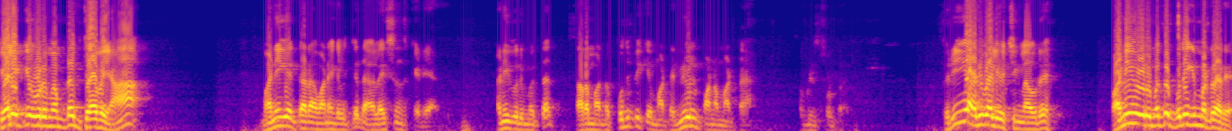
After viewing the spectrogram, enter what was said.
கேளிக்கை உரிமை மட்டும் தேவையா? வணிக கடை வணிகளுக்கு லைசன்ஸ் கிடையாது. வணிக உரிமத்தை தரமாட்டேன் புதுப்பிக்க மாட்டேன் நியூல் பண்ண மாட்டேன் அப்படின்னு சொல்கிறார் பெரிய அறிவாளி வச்சுங்களா அவரு? வணிக உரிமத்தை புதுக்க மாட்டாரு.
